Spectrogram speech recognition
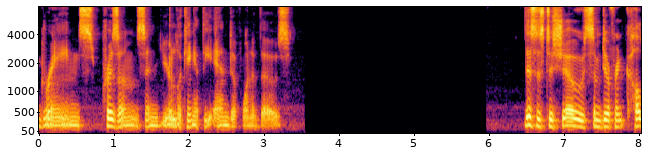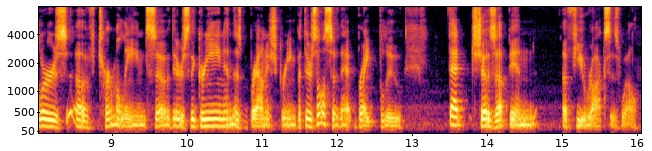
grains, prisms, and you're looking at the end of one of those. This is to show some different colors of tourmaline. So there's the green and the brownish green, but there's also that bright blue. That shows up in a few rocks as well.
